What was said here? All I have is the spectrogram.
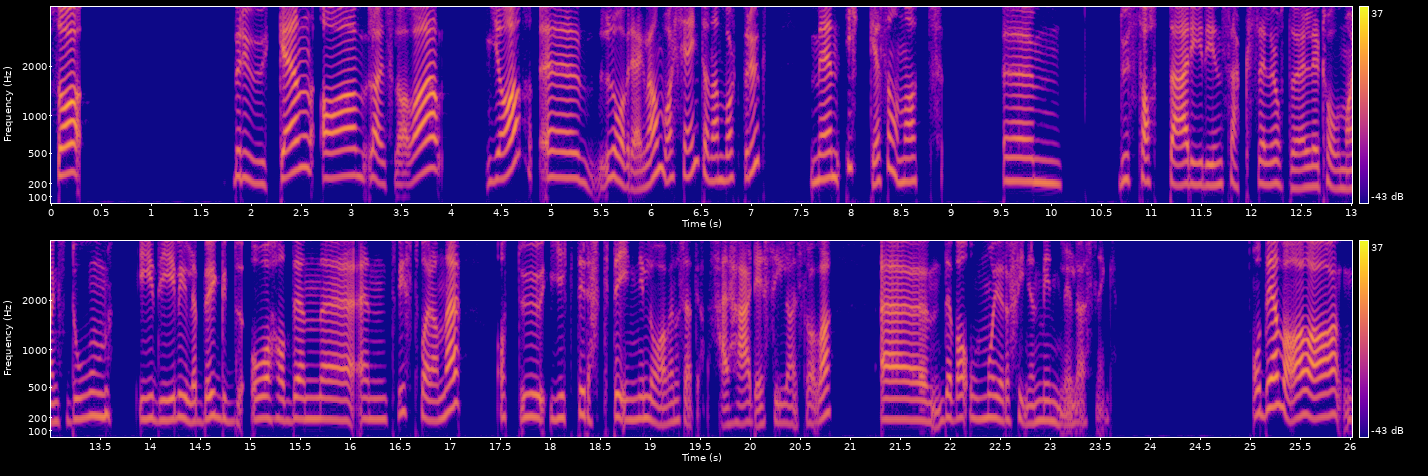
Så bruken av landslova Ja, eh, lovreglene var kjent, og de ble brukt, men ikke sånn at um, du satt der i din seks eller åtte eller tolvmannsdom i de lille bygd og hadde en, eh, en tvist foran deg, at du gikk direkte inn i loven og sa at ja, her, her, det sier landslova. eh, det var om å gjøre å finne en minnelig løsning. Og det var da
